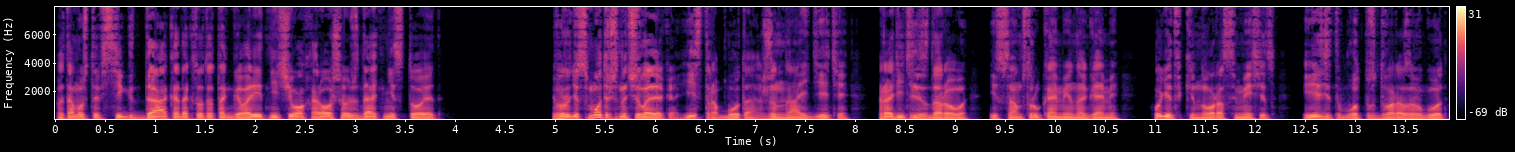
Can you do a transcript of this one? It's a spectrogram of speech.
Потому что всегда, когда кто-то так говорит, ничего хорошего ждать не стоит. Вроде смотришь на человека, есть работа, жена и дети, родители здоровы, и сам с руками и ногами, ходит в кино раз в месяц, ездит в отпуск два раза в год,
